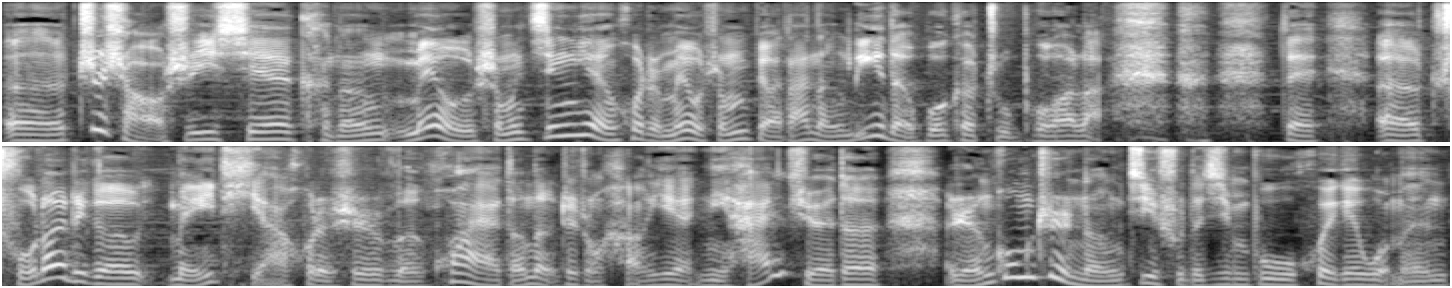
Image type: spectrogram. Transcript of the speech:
呃，至少是一些可能没有什么经验或者没有什么表达能力的播客主播了。对，呃，除了这个媒体啊，或者是文化呀等等这种行业，你还觉得人工智能技术的进步会给我们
